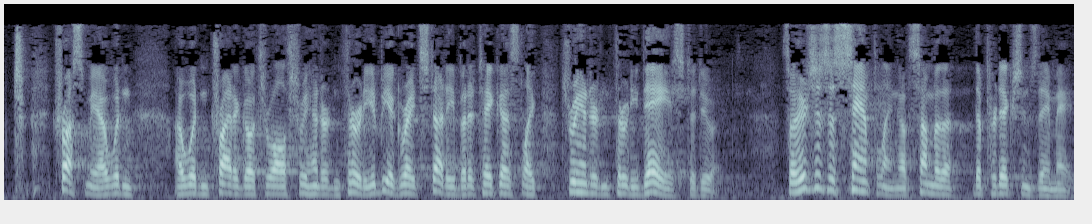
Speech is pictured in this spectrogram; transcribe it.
Trust me, I wouldn't I wouldn't try to go through all 330. It'd be a great study, but it'd take us like 330 days to do it. So here's just a sampling of some of the, the predictions they made.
